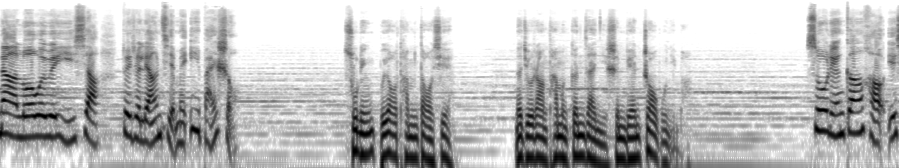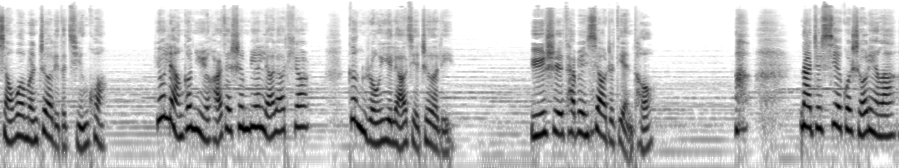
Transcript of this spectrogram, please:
纳罗微微一笑，对着两姐妹一摆手：“苏玲，不要他们道谢，那就让他们跟在你身边照顾你吧。”苏玲刚好也想问问这里的情况，有两个女孩在身边聊聊天更容易了解这里。于是她便笑着点头：“那就谢过首领了。”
